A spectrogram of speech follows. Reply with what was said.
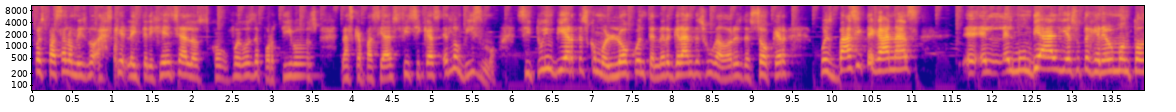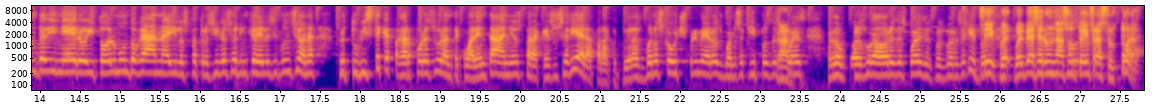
pues pasa lo mismo. Es que la inteligencia, los juegos deportivos, las capacidades físicas, es lo mismo. Si tú inviertes como loco en tener grandes jugadores de soccer, pues vas y te ganas el, mundial y eso te genera un montón de dinero y todo el mundo gana y los patrocinios son increíbles y funciona, pero tuviste que pagar por eso durante 40 años para que sucediera, para que tuvieras buenos coaches primero, buenos equipos después, perdón, buenos jugadores después y después buenos equipos. Sí, vuelve a ser un asunto de infraestructura.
